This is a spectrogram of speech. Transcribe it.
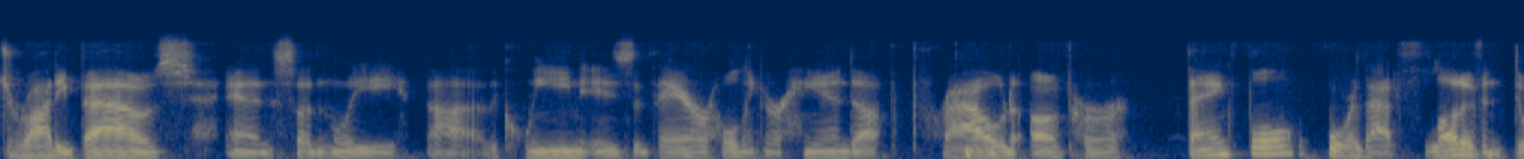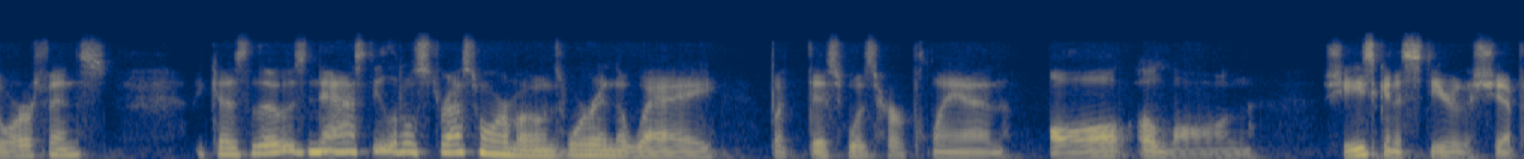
Jurati bows, and suddenly uh, the queen is there holding her hand up, proud of her, thankful for that flood of endorphins because those nasty little stress hormones were in the way, but this was her plan all along. She's going to steer the ship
